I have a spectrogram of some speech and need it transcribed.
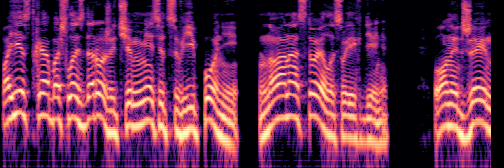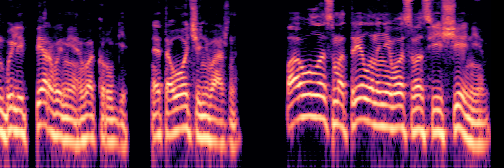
Поездка обошлась дороже, чем месяц в Японии, но она стоила своих денег. Он и Джейн были первыми в округе. Это очень важно. Паула смотрела на него с восхищением.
